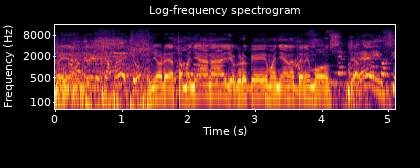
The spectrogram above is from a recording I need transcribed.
miren. No tiene que echar pecho. Señores, hasta mañana. Yo creo que mañana tenemos. Ya. Ey, sí,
